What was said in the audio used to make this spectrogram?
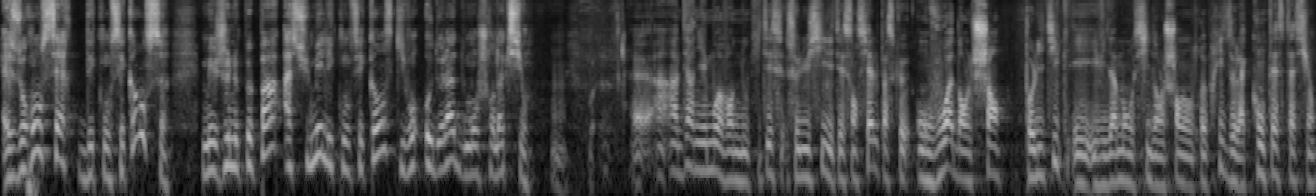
Elles auront certes des conséquences, mais je ne peux pas assumer les conséquences qui vont au-delà de mon champ d'action. Euh, un, un dernier mot avant de nous quitter, ce- celui-ci il est essentiel parce qu'on voit dans le champ politique et évidemment aussi dans le champ de l'entreprise de la contestation.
